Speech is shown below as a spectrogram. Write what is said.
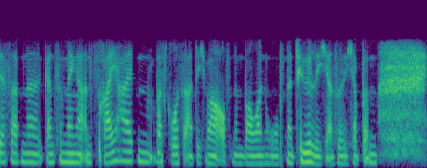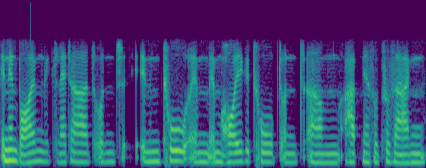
deshalb eine ganze Menge an Freiheiten, was großartig war auf einem Bauernhof. Natürlich. Also ich habe ähm, in den Bäumen geklettert und im, to im, im Heu getobt und und ähm, habe mir sozusagen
